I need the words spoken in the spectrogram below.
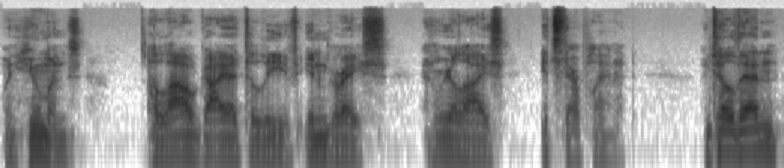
When humans allow Gaia to leave in grace and realize it's their planet. Until then,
